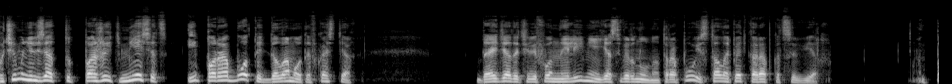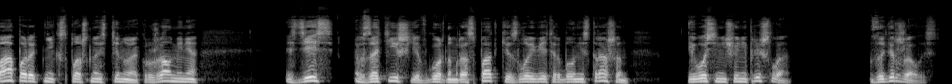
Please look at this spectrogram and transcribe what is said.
Почему нельзя тут пожить месяц и поработать до ломоты в костях? Дойдя до телефонной линии, я свернул на тропу и стал опять карабкаться вверх. Папоротник сплошной стеной окружал меня. Здесь, в затишье, в горном распадке, злой ветер был не страшен — и осень еще не пришла. Задержалась.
